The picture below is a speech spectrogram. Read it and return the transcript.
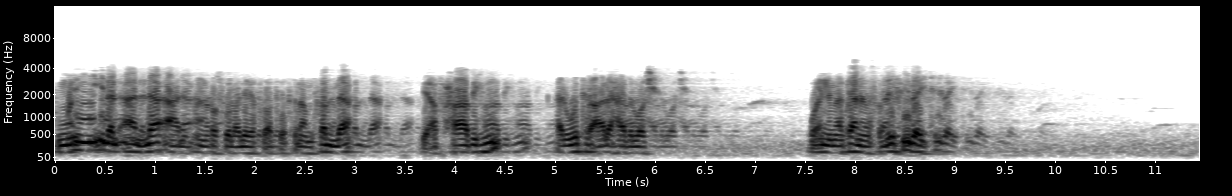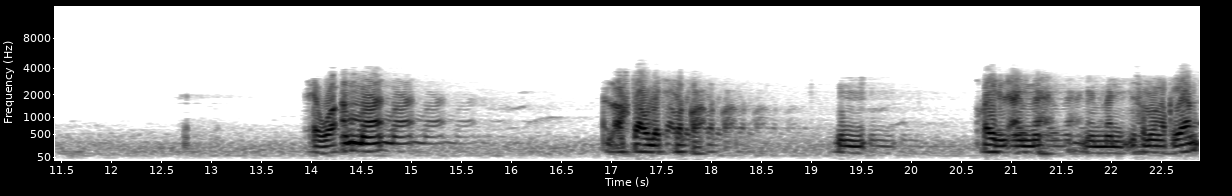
ثم إني إلى الآن لا أعلم أن الرسول عليه الصلاة والسلام صلى بأصحابه الوتر على هذا الوجه وإنما كان يصلي في بيته. وأما الأخطاء التي تقع من غير الأئمة ممن يصلون القيام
